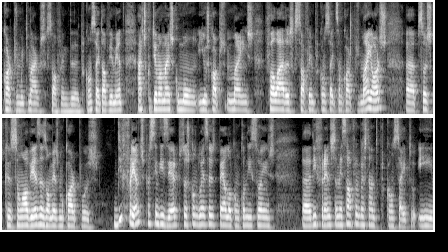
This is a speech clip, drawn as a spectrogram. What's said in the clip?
corpos muito magros que sofrem de preconceito, obviamente. Acho que o tema mais comum e os corpos mais falados que sofrem preconceito são corpos maiores, uh, pessoas que são obesas ou mesmo corpos diferentes, por assim dizer, pessoas com doenças de pele ou com condições uh, diferentes também sofrem bastante preconceito. E.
